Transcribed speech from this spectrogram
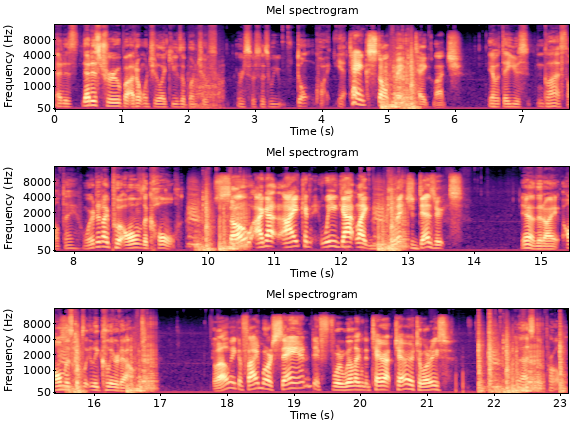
That is that is true, but I don't want you to like use a bunch of resources we don't quite yet. Tanks don't make take much. Yeah, but they use glass, don't they? Where did I put all of the coal? So I got, I can, we got like glitch deserts. Yeah, that I almost completely cleared out. Well, we can find more sand if we're willing to tear up territories. That's no problem.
